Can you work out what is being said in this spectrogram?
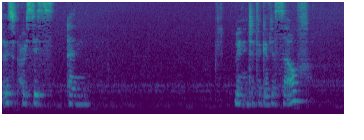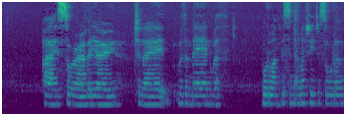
there's a process in learning to forgive yourself. I saw a video today with a man with borderline personality disorder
